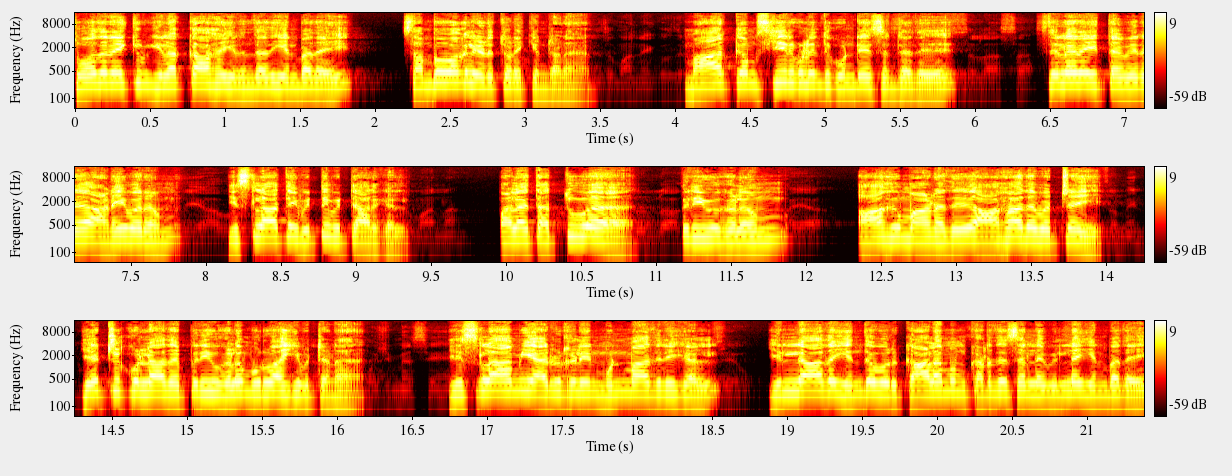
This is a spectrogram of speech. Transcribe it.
சோதனைக்கும் இலக்காக இருந்தது என்பதை சம்பவங்கள் எடுத்துரைக்கின்றன. மார்க்கம் சீர்குலைந்து கொண்டே சென்றது. சிலரை தவிர அனைவரும் இஸ்லாத்தை விட்டுவிட்டார்கள். பல தத்துவ பிரிவுகளும் ஆகுமானது ஆகாதவற்றை ஏற்றுக்கொள்ளாத பிரிவுகளும் உருவாகிவிட்டன. இஸ்லாமிய அருள்களின் முன்மாதிரிகள் இல்லாத எந்த ஒரு காலமும் கடந்து செல்லவில்லை என்பதை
